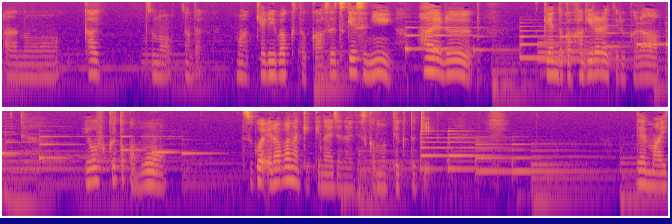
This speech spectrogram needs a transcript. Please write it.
あのかそのなんだまあキャリーバッグとかスーツケースに入る限度が限られてるから洋服とかもすごい選ばなきゃいけないじゃないですか持っていく時。でまあ1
